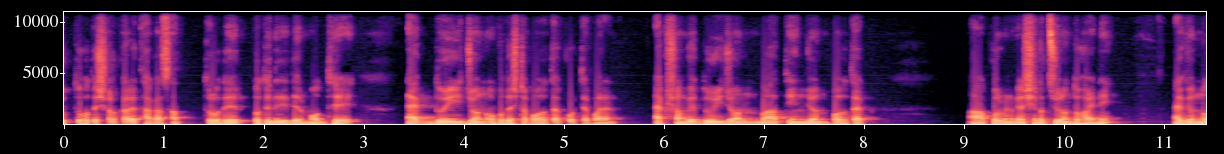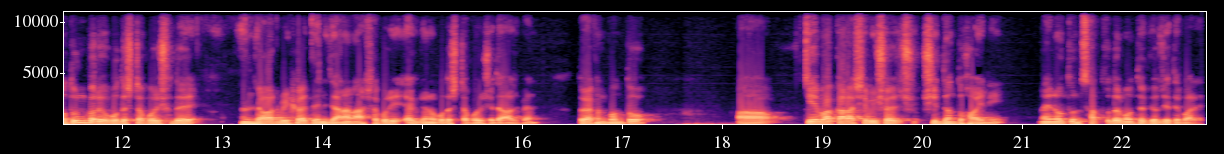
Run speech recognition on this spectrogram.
যুক্ত হতে সরকারে থাকা ছাত্রদের প্রতিনিধিদের মধ্যে এক দুই জন উপদেষ্টা পদত্যাগ করতে পারেন। একসঙ্গে দুইজন বা তিনজন পদত্যাগ করবেন কিনা সেটা চূড়ান্ত হয়নি। একজন নতুন করে উপদেষ্টা পরিষদে যাওয়ার বিষয়ে তিনি জানান, আশা করি একজন উপদেষ্টা পরিষদে আসবেন। তো এখন পর্যন্ত কে বা কারা সে বিষয়ে সিদ্ধান্ত হয়নি। মানে নতুন ছাত্রদের মধ্যে কেউ যেতে পারে।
